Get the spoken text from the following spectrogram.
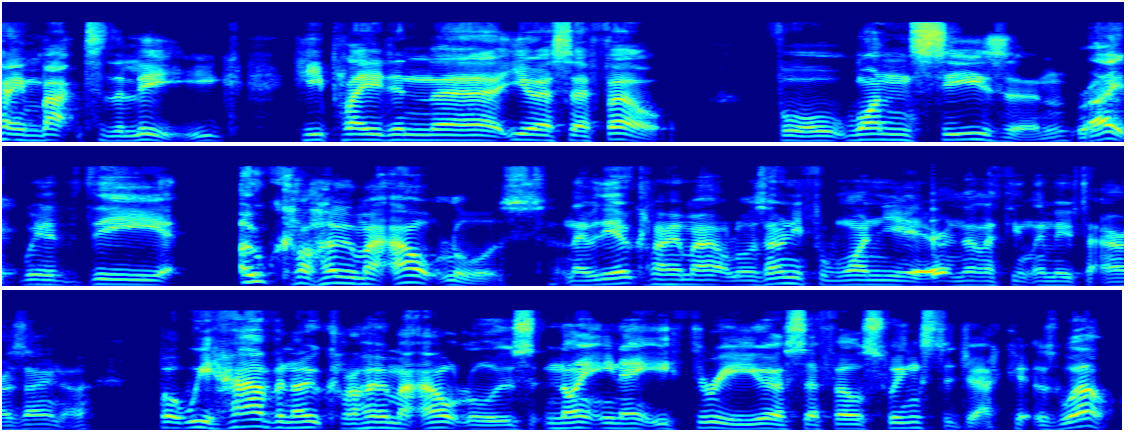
came back to the league, he played in the USFL for one season Right. with the Oklahoma Outlaws. And they were the Oklahoma Outlaws only for one year. And then I think they moved to Arizona. But we have an Oklahoma Outlaws 1983 USFL Swingster jacket as well.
